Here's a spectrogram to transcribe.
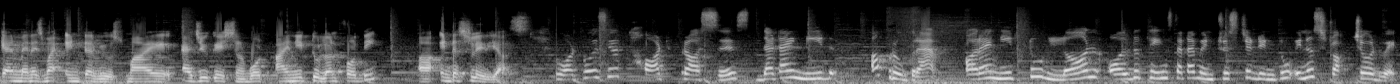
can manage my interviews, my education, what I need to learn for the uh, industrial areas. What was your thought process that I need a program or I need to learn all the things that I'm interested into in a structured way?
